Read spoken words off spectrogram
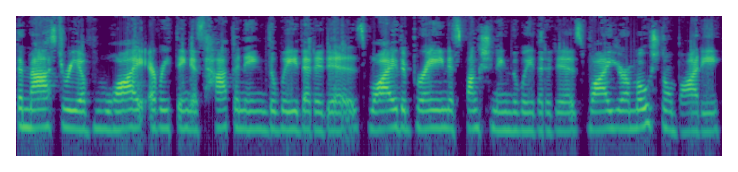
the mastery of why everything is happening the way that it is, why the brain is functioning the way that it is, why your emotional body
